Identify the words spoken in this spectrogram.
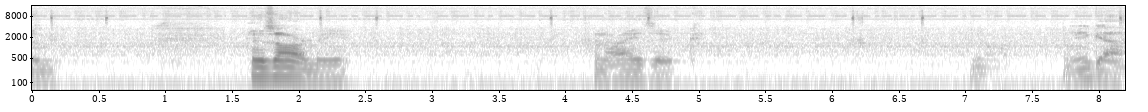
and his army and ISIS, you know, he got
